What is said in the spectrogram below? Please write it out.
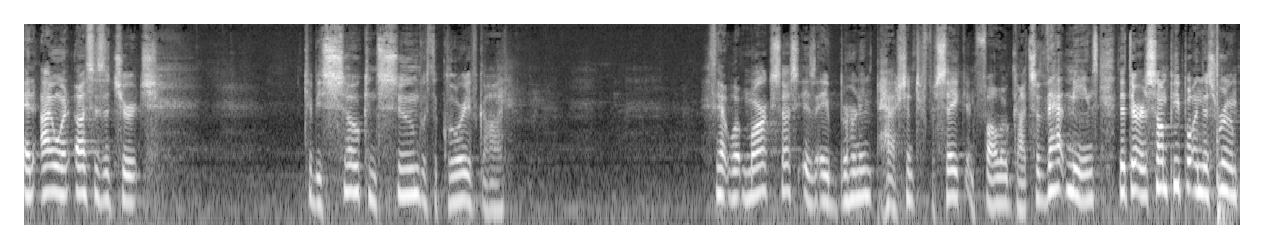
and I want us as a church to be so consumed with the glory of God that what marks us is a burning passion to forsake and follow God. So that means that there are some people in this room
